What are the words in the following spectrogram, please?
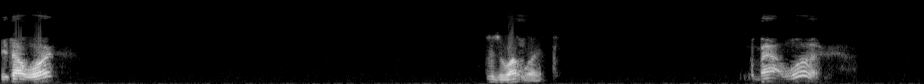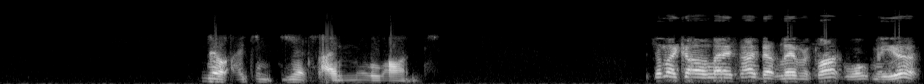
You thought what? Does what work? About what? No, I can. Yes, I mow lawns. Somebody called last night about 11 o'clock woke me up.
